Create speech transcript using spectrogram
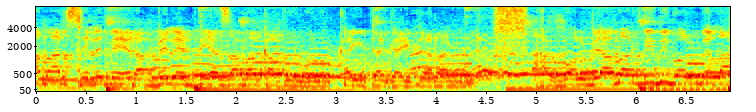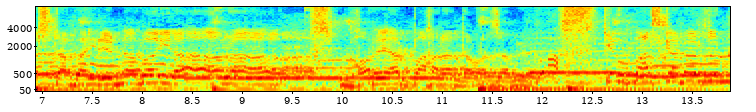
আমার ছেলে মেয়েরা বেলের দিয়া জামা কাপড়গুলো খাইটা খাইটা রাখবে। আর বলবে, আমার বিবি বলবে, লাশটা বাইরে না বাইয়ারা ঘরে আর পাহারা দেওয়া যাবে না। কেউ বাস কাটার জন্য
